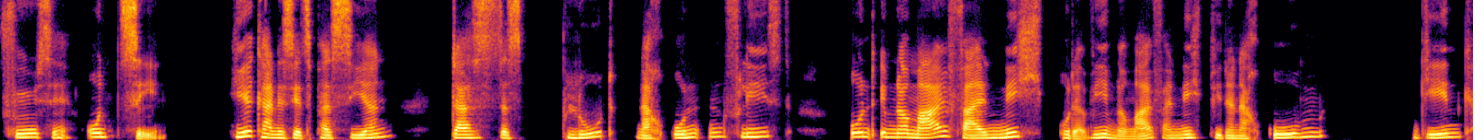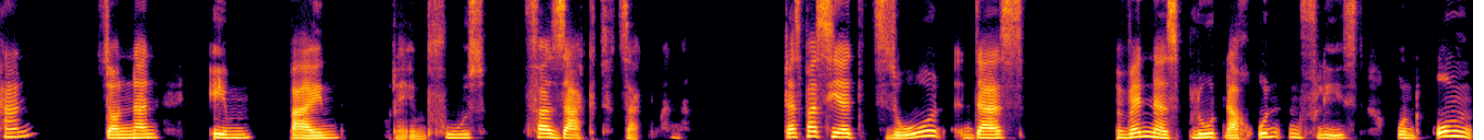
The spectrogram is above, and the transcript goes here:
Füße und Zehen. Hier kann es jetzt passieren, dass das Blut nach unten fließt und im Normalfall nicht oder wie im Normalfall nicht wieder nach oben gehen kann, sondern im Bein oder im Fuß versackt, sagt man. Das passiert so, dass wenn das Blut nach unten fließt und um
